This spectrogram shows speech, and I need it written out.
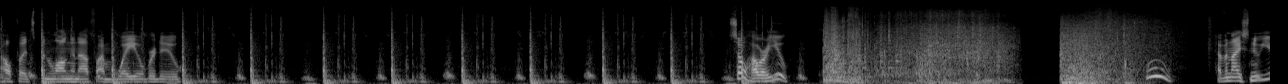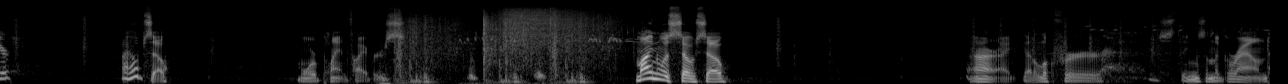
alpha. It's been long enough. I'm way overdue. So, how are you? Woo. Have a nice new year? I hope so. More plant fibers. Mine was so-so. All right, gotta look for things on the ground.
